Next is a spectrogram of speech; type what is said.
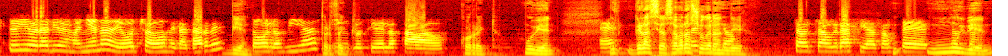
Estoy horario de mañana de 8 a 2 de la tarde, Bien. todos los días, Perfecto. inclusive los sábados. Correcto, muy bien. ¿eh? Gracias, abrazo grande. Chau, chau, gracias a ustedes. Muy Chau, chau. bien.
